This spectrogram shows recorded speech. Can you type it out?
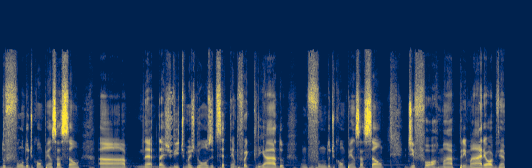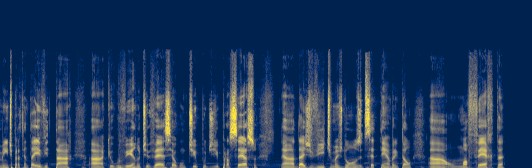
do Fundo de Compensação uh, né, das Vítimas do 11 de Setembro. Foi criado um fundo de compensação de forma primária, obviamente, para tentar evitar uh, que o governo tivesse algum tipo de processo Uh, das vítimas do 11 de setembro. Então, uh, uma oferta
